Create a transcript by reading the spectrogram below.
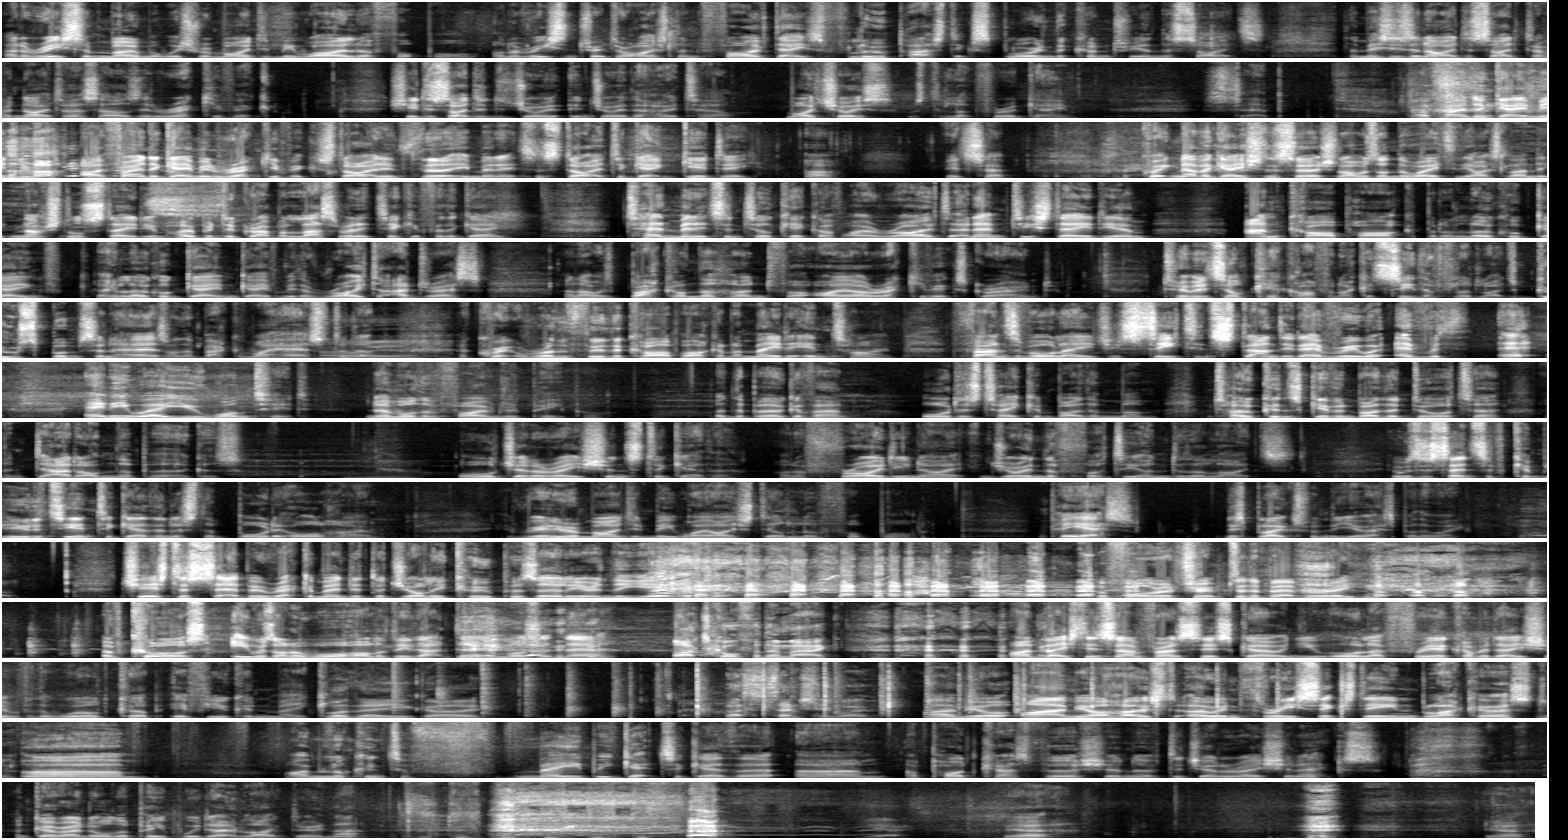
I had a recent moment which reminded me why I love football. On a recent trip to Iceland, five days flew past exploring the country and the sights. The missus and I decided to have a night to ourselves in Reykjavik. She decided to enjoy, enjoy the hotel. My choice was to look for a game. Seb. I found a game in I found a game in Reykjavik starting in 30 minutes and started to get giddy. Oh, it's Seb. A quick navigation search and I was on the way to the Icelandic National Stadium hoping to grab a last minute ticket for the game. 10 minutes until kickoff I arrived at an empty stadium and car park, but a local game a local game gave me the right address and I was back on the hunt for IR Reykjavik's ground. Two minutes till kick-off, and I could see the floodlights. Goosebumps and hairs on the back of my hair stood Oh, up. yeah. A quick run through the car park, and I made it in time. Fans of all ages, seating, standing, everywhere, every, eh, anywhere you wanted. No more than 500 people. At the burger van, orders taken by the mum, tokens given by the daughter, and dad on the burgers. All generations together on a Friday night, enjoying the footy under the lights. It was a sense of community and togetherness that brought it all home. It really reminded me why I still love football. P.S. This bloke's from the US, by the way. Cheers to Seb, who recommended the Jolly Coopers earlier in the year before, before a trip to the Beverly. Of course, he was on a war holiday that day and wasn't there. Article for the mag. I'm based in San Francisco, and you all have free accommodation for the World Cup if you can make it. well, there you go. That's essentially why. I'm your I'm your host, Owen three sixteen Blackhurst. Um, I'm looking to f- maybe get together um, a podcast version of Degeneration X and go around all the people we don't like doing that. Yes. Yeah, yeah.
